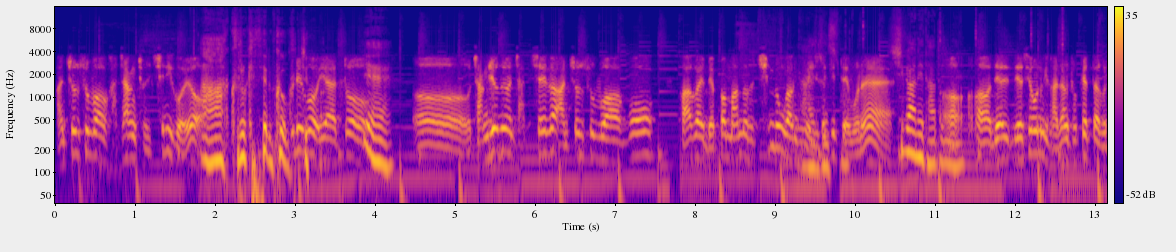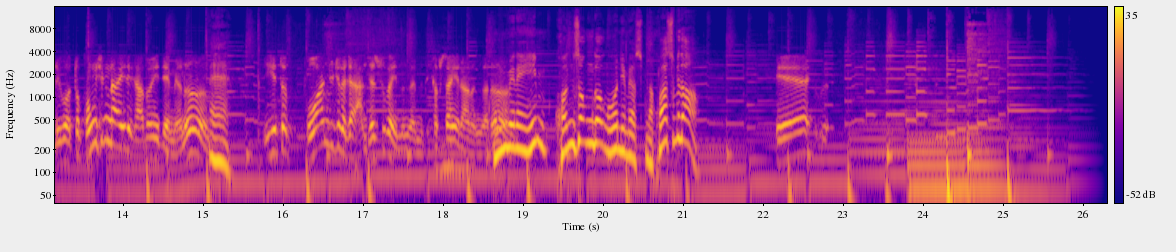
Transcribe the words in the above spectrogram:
안철수 후보하고 가장 절친이고요. 아, 그렇게 되는 거군요. 그리고 예또 예. 어, 장재원 의원 자체가 안철수 후보하고 과거에 몇 번 만나서 친분 관계가 있었기 알겠습니다. 때문에 시간이 다 됐네. 어, 어, 내, 내세우는 게 가장 좋겠다. 그리고 또 공식 라인이 가동이 되면은 예. 이게 또 보완 유지가 잘 안 될 수가 있는 겁니다. 협상이라는 거는. 국민의힘 권성동 의원님이었습니다. 고맙습니다. 예.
